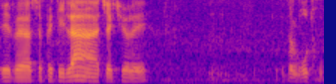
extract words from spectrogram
It was a pretty large actually. C'était un gros trou.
